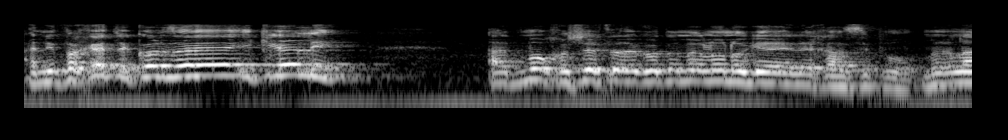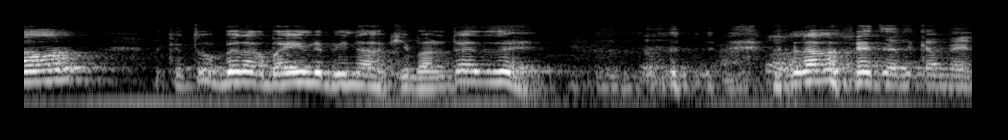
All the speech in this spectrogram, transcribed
אני מפחד שכל זה יקרה לי. האדמו"ר חושב קצת דקות, אומר, לא נוגע אליך הסיפור. אומר, למה? כתוב בין 40 לבינה, קיבלת את זה? למה שאת זה תקבל?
